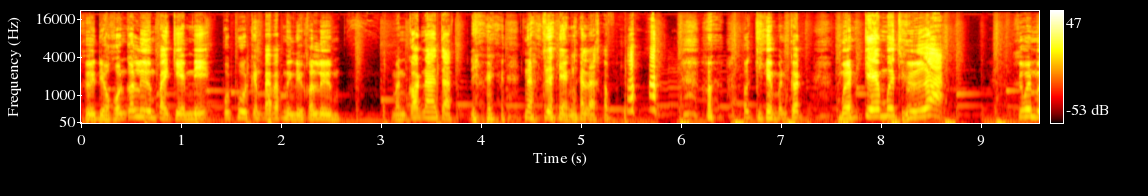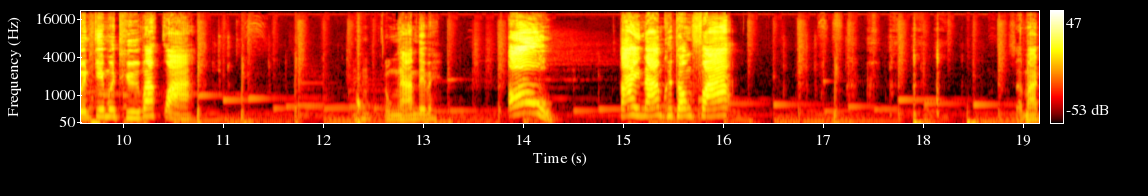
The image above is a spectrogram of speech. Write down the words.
คือเดี๋ยวคนก็ลืมไปเกมนี้พูดพูดกันไปแป๊บหนึ่งเดี๋ยวก็ลืม มันก็น่าจะน่าจะอย่างนั้นแหละครับเพราะเกมมันก็เหมือนเกมมือถืออะคือมันเหมือนเกมมือถือมากกว่า ลงน้ำได้ไหมโอ้ใต้น้ำคือท้องฟ้า สามารถ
